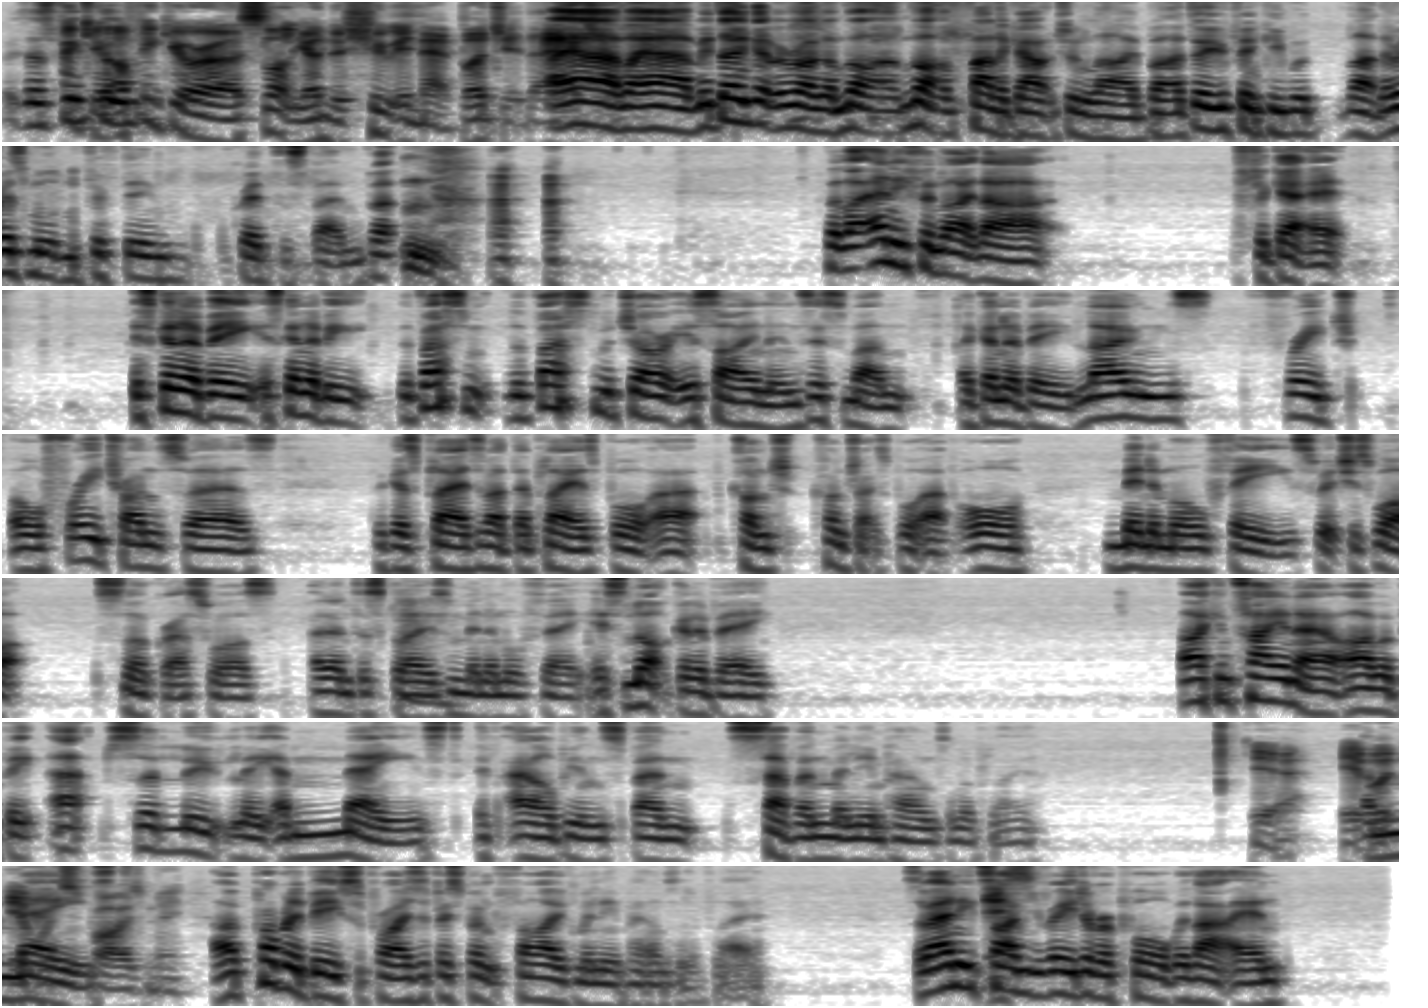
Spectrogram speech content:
It says I think you're, I think you're uh, slightly undershooting their budget there. I am, I am. I mean, don't get me wrong. I'm not. I'm not a fan of Gouch and Lie, but I do think he would. Like, there is more than fifteen quid to spend. But, but like anything like that, forget it. It's gonna be. It's gonna be the vast. The vast majority of signings this month are gonna be loans, free tr- or free transfers, because players have had their players bought up, con- contracts bought up, or minimal fees, which is what Snodgrass was an undisclosed hmm. minimal fee. It's not going to be. I can tell you now, I would be absolutely amazed if Albion spent seven million pounds on a player. Yeah, it would, it would surprise me. I'd probably be surprised if they spent five million pounds on a player. So anytime It's- you read a report with that in,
